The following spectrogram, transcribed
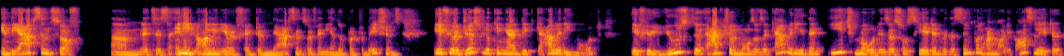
in the absence of um, let's say any nonlinear effect or in the absence of any other perturbations. If you're just looking at the cavity mode, if you use the actual modes of the cavity, then each mode is associated with a simple harmonic oscillator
